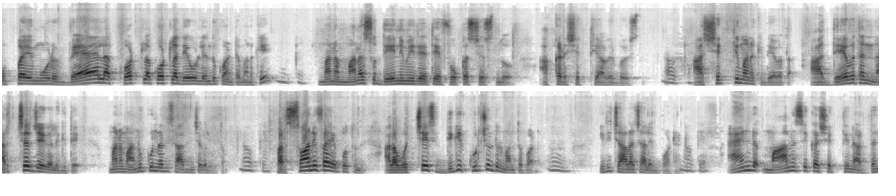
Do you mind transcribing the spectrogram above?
ముప్పై మూడు వేల కోట్ల కోట్ల దేవుళ్ళు ఎందుకు అంటే మనకి మన మనసు దేని మీద అయితే ఫోకస్ చేస్తుందో అక్కడ శక్తి ఆవిర్భవిస్తుంది. ఆ శక్తి మనకి దేవత ఆ దేవతని నర్చర్ చేయగలిగితే మనం అనుకున్నది సాధించగలుగుతాం. పర్సానిఫై అయిపోతుంది. అలా వచ్చేసి దిగి కూర్చుంటుంది మనతో పాటు. ఇది చాలా చాలా ఇంపార్టెంట్ అండ్ మానసిక శక్తిని అర్థం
